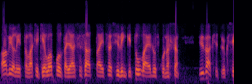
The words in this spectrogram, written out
avioliittolakikin lopulta ja se saattaa itse asiassa hyvinkin tulla eduskunnassa hyväksytyksi.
